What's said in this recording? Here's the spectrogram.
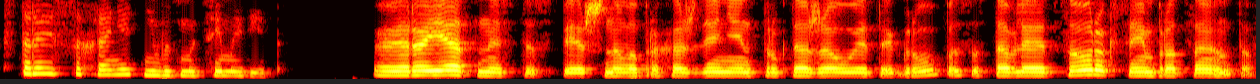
стараясь сохранять невозмутимый вид. Вероятность успешного прохождения инструктажа у этой группы составляет 47%,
